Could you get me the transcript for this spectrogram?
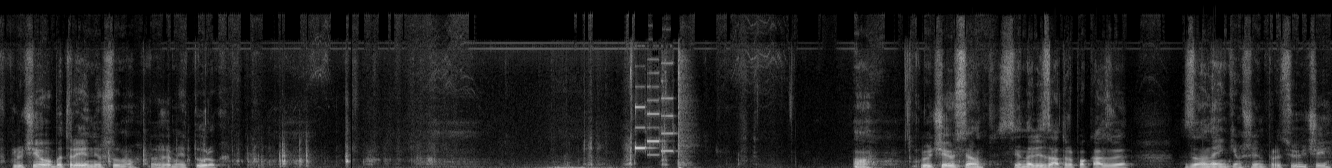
включив, а батарею не всунув. Тоже мені турок. О, включився. Сигналізатор показує зелененьким, що він працюючий.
